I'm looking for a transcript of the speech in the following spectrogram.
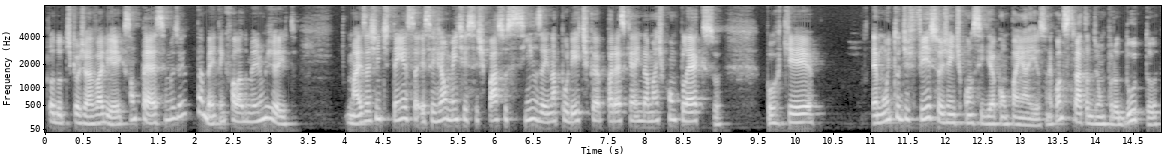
produtos que eu já avaliei que são péssimos e também tem que falar do mesmo jeito. Mas a gente tem essa, esse realmente esse espaço cinza e na política parece que é ainda mais complexo, porque é muito difícil a gente conseguir acompanhar isso. Né? Quando se trata de um produto,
